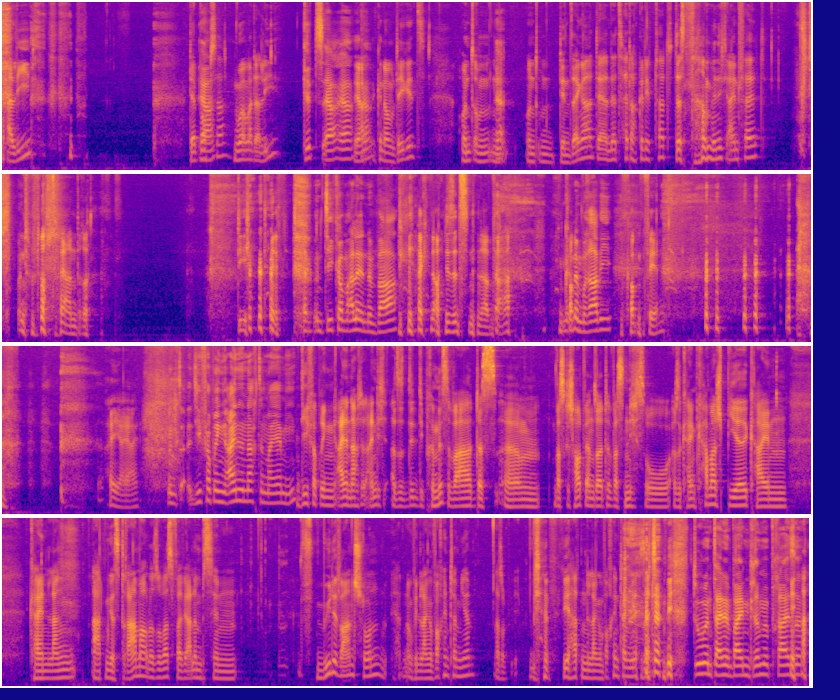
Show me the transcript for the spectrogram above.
Ali? Der Ja. Boxer? Muhammad Ali? Gibt's, ja, ja. Ja, ja. genau, um den geht's. Und um, Ja. und um den Sänger, der in der Zeit auch gelebt hat, dessen Name mir nicht einfällt. Und um noch zwei andere. Die, Und die kommen alle in eine Bar ja genau, die sitzen in der Bar. mit Kommt, einem Rabbi. kommt ein Pferd. Eieiei. Und die verbringen eine Nacht in Miami. Die verbringen eine Nacht eigentlich, also die, die Prämisse war, dass ähm, was geschaut werden sollte, was nicht so, also kein Kammerspiel, kein, kein langatmiges Drama oder sowas, weil wir alle ein bisschen müde waren schon. Wir hatten irgendwie eine lange Woche hinter mir. Also wir, wir hatten eine lange Woche hinter mir, Du und deine beiden Grimme-Preise.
